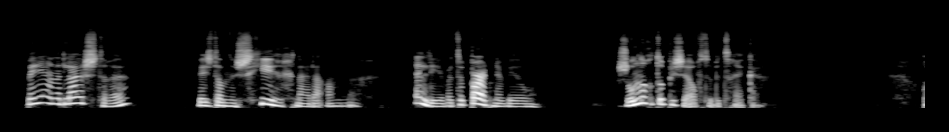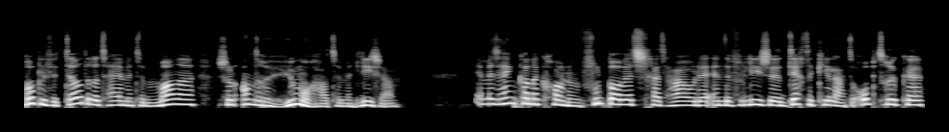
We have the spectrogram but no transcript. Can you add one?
Ben je aan het luisteren? Wees dan nieuwsgierig naar de ander en leer wat de partner wil, zonder het op jezelf te betrekken. Robbie vertelde dat hij met de mannen zo'n andere humor had dan met Lisa. En met hen kan ik gewoon een voetbalwedstrijd houden en de verliezen dertig keer laten opdrukken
